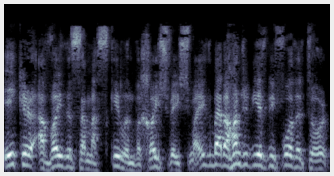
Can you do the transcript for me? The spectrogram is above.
Iker Avoidus HaMaskilim V'chosh Ve'shma, it's about 100 years before the Tur.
